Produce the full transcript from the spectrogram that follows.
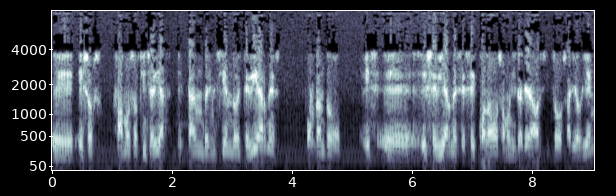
eh, esos famosos 15 días están venciendo este viernes, por tanto, es, eh, ese viernes ese cuando vamos a monitorear a ver si todo salió bien.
